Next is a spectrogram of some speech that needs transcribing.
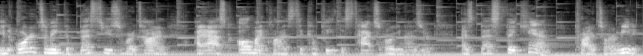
In order to make the best use of our time, I ask all my clients to complete this tax organizer as best they can prior to our meeting.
